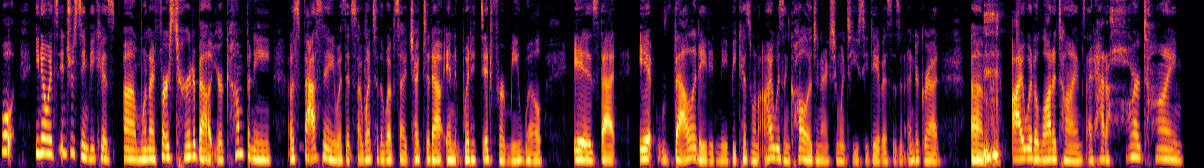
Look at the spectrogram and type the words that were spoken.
Well, you know, it's interesting because um, when I first heard about your company, I was fascinated with it. So I went to the website, checked it out. And what it did for me, Will, is that it validated me because when I was in college and I actually went to UC Davis as an undergrad, um, Mhm. I would a lot of times, I'd had a hard time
